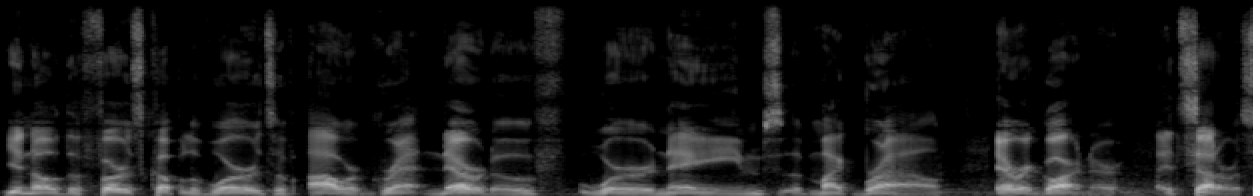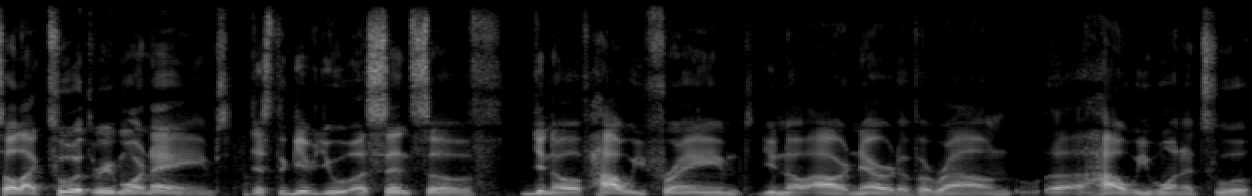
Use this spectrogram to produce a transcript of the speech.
you know, the first couple of words of our grant narrative were names: uh, Mike Brown, Eric Garner, etc. So, like two or three more names, just to give you a sense of you know of how we framed you know our narrative around uh, how we wanted to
